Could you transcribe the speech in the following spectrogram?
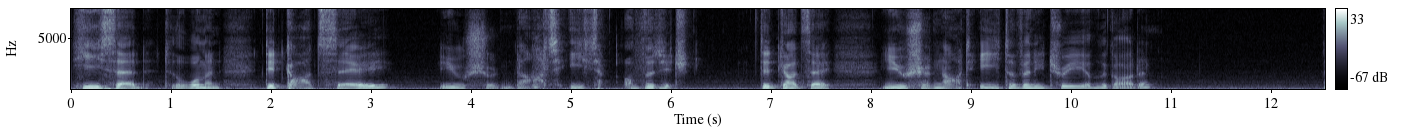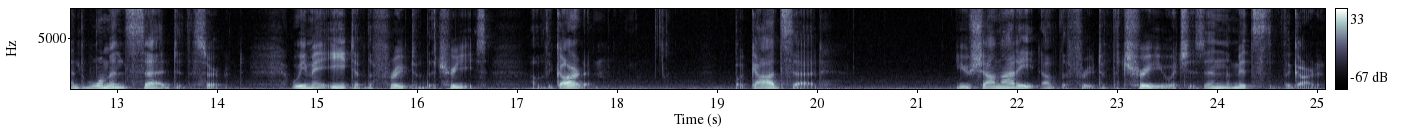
He said to the woman, Did God say you should not eat of the? Did God say you should not eat of any tree of the garden? And the woman said to the serpent, We may eat of the fruit of the trees of the garden. But God said, You shall not eat of the fruit of the tree which is in the midst of the garden,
